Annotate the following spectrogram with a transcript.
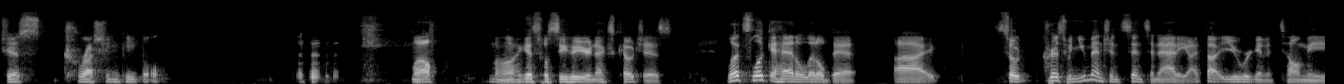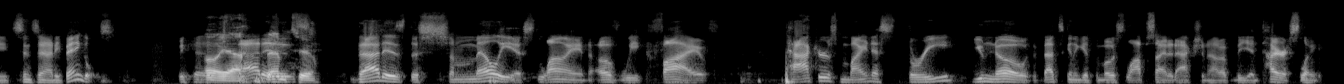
just crushing people. Well, well, I guess we'll see who your next coach is. Let's look ahead a little bit. Uh, so, Chris, when you mentioned Cincinnati, I thought you were going to tell me Cincinnati Bengals because Oh, yeah, that them is- too. That is the smelliest line of Week Five. Packers minus three. You know that that's going to get the most lopsided action out of the entire slate.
